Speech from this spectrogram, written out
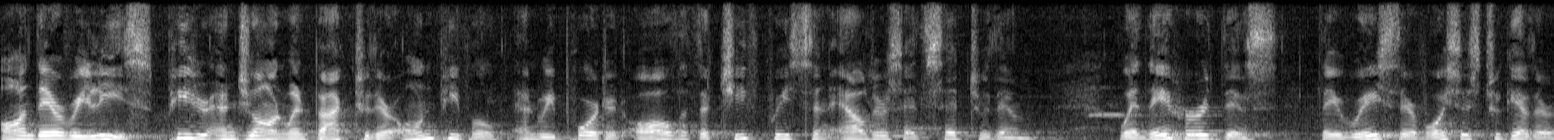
On their release, Peter and John went back to their own people and reported all that the chief priests and elders had said to them. When they heard this, they raised their voices together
